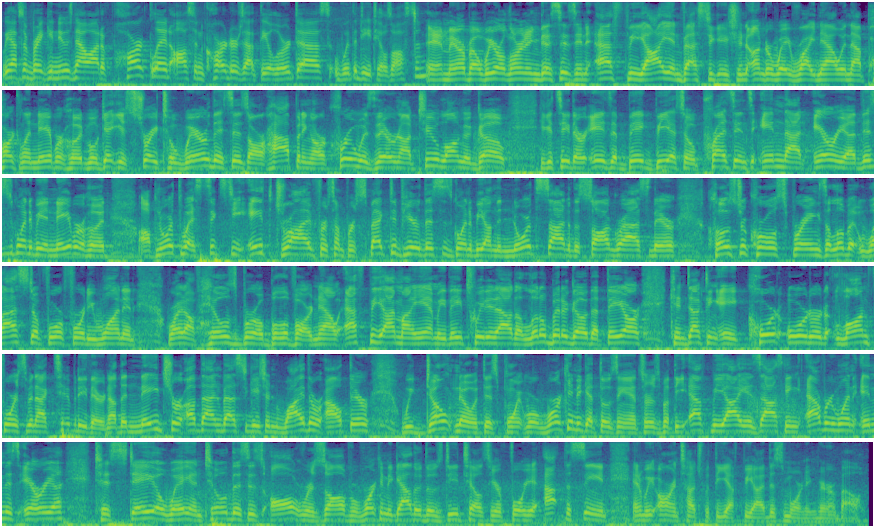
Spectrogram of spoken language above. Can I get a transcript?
We have some breaking news now out of Parkland. Austin Carter's at the alert desk with the details. Austin. And Maribel, we are learning this is an FBI investigation underway right now in that Parkland neighborhood. We'll get you straight to where this is are happening. Our crew was there not too long ago. You can see there is a big BSO presence in that area. This is going to be a neighborhood off Northwest 68th Drive. For some perspective here, this is going to be on the north side of the Sawgrass there, close to Coral Springs, a little bit west of 441 and right off Hillsboro Boulevard. Now, FBI Miami, they tweeted out a little bit ago that they are conducting a court-ordered law enforcement activity there. Now, the nature of that investigation, why they're out there, we don't know at this point. We're working to get those answers, but the FBI is asking everyone in this area to stay away until this is all resolved. We're working to gather those details here for you at the scene, and we are in touch with the FBI this morning, Maribel.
